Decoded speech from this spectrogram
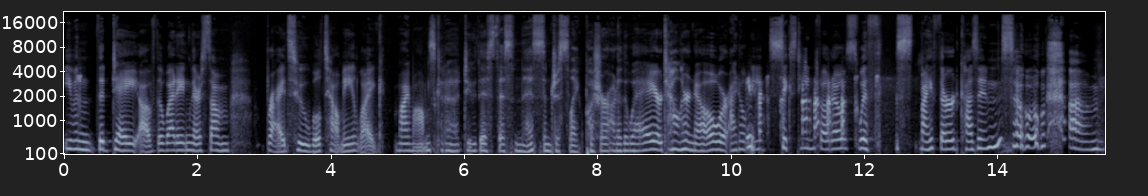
even the day of the wedding, there's some brides who will tell me like my mom's gonna do this this and this and just like push her out of the way or tell her no or i don't need 16 photos with my third cousin so um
